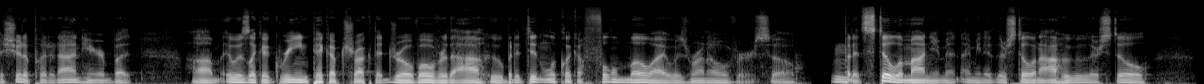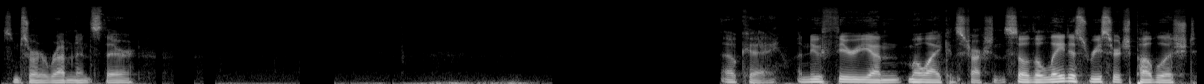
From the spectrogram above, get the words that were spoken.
I should have put it on here, but um, it was like a green pickup truck that drove over the Ahu, but it didn't look like a full Moai was run over. So Mm. but it's still a monument. I mean, there's still an Ahu, there's still some sort of remnants there. Okay, a new theory on Moai construction. So, the latest research published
